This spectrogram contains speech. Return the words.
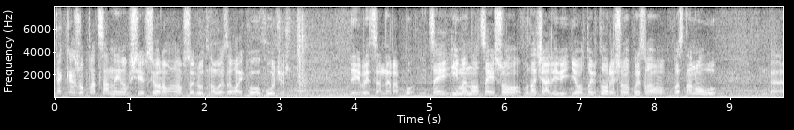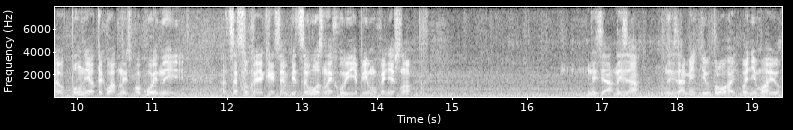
Так кажу, пацани, взагалі все одно абсолютно, визивай кого хочеш. Дивиться, не рабо. Це іменно цей, що в началі відео. Той вторий, що виписував постанову, е, вполне адекватний, спокійний. А це, сука, якийсь амбіціозний хуй. Я б йому, звісно. Нельзя, нельзя. Нельзя ментів трогать, понімаю.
